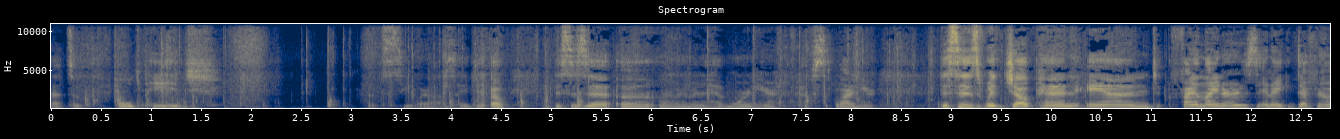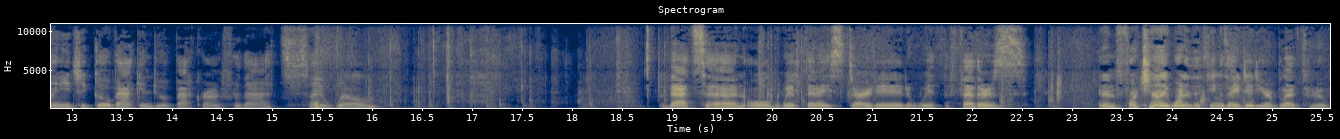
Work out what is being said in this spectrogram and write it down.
That's an old page. Let's see what else I did. Oh, this is a, uh, oh, wait a minute. I have more in here. I have a lot in here. This is with gel pen and fine liners, and I definitely need to go back and do a background for that, so I will. That's an old whip that I started with the feathers, and unfortunately, one of the things I did here bled through,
